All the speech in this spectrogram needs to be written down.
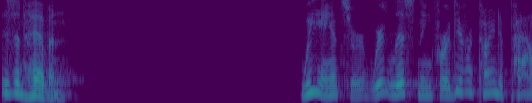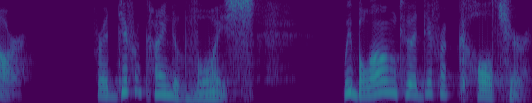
is in heaven. We answer, we're listening for a different kind of power, for a different kind of voice we belong to a different culture.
